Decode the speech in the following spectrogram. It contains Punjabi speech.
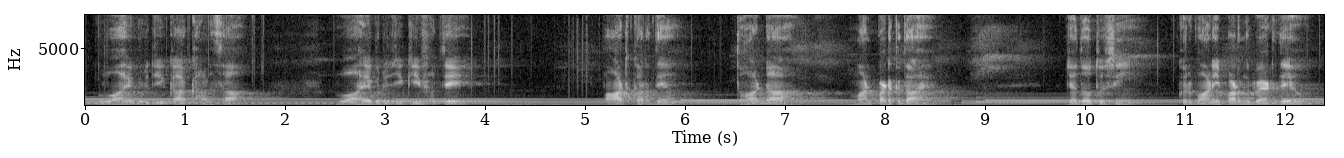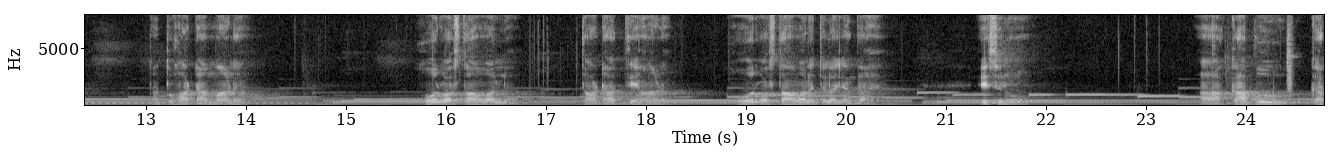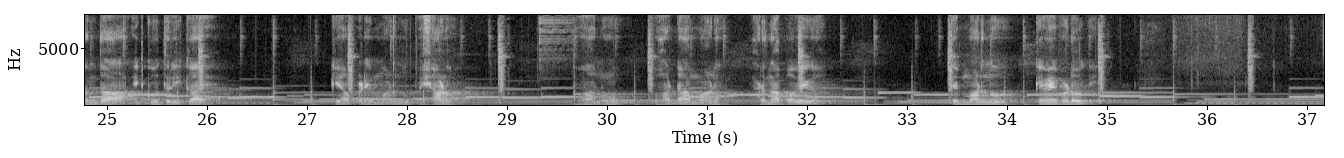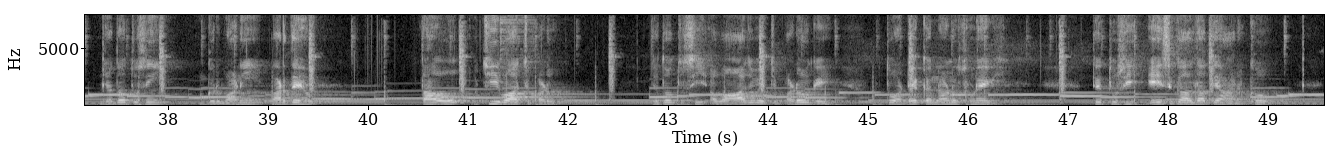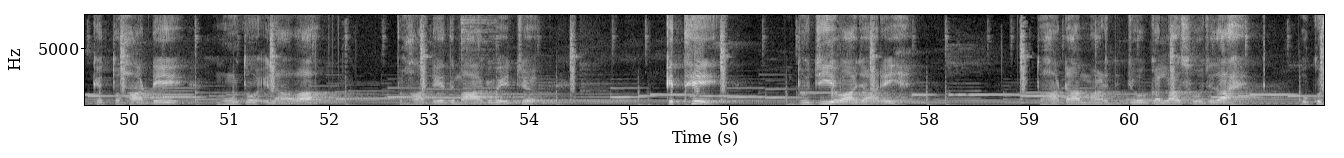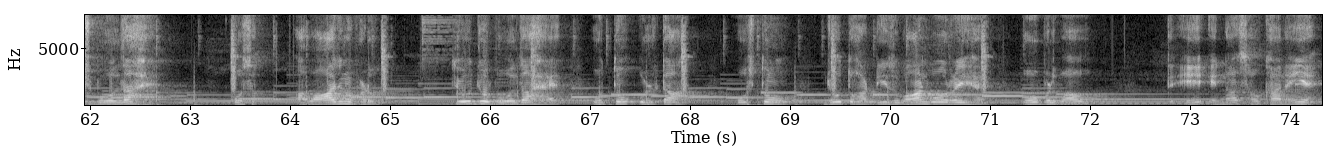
ਵਾਹਿਗੁਰੂ ਜੀ ਕਾ ਖਾਲਸਾ, ਵਾਹਿਗੁਰੂ ਜੀ ਕੀ ਫਤਿਹ। ਪਾਠ ਕਰਦਿਆਂ ਤੁਹਾਡਾ ਮਨ ਭਟਕਦਾ ਹੈ। ਜਦੋਂ ਤੁਸੀਂ ਗੁਰਬਾਣੀ ਪੜ੍ਹਨ ਬੈਠਦੇ ਹੋ, ਤਾਂ ਤੁਹਾਡਾ ਮਨ ਹੋਰ ਵਸਤਾਂ ਵੱਲ, ਤੁਹਾਡਾ ਧਿਆਨ ਹੋਰ ਵਸਤਾਂ ਵੱਲ ਚਲਾ ਜਾਂਦਾ ਹੈ। ਇਸ ਨੂੰ ਆ ਕਾਬੂ ਕਰਨ ਦਾ ਇੱਕੋ ਤਰੀਕਾ ਹੈ ਕਿ ਆਪਣੇ ਮਨ ਨੂੰ ਪਛਾਣੋ। ਤੁਹਾਨੂੰ ਤੁਹਾਡਾ ਮਨ ਫੜਨਾ ਪਵੇਗਾ। ਤੇ ਮਨ ਨੂੰ ਕਿਵੇਂ ਫੜੋਗੇ? ਜਦੋਂ ਤੁਸੀਂ ਗੁਰਬਾਣੀ ਪੜ੍ਹਦੇ ਹੋ, ਤਾਂ ਉਹ ਉੱਚੀ ਆਵਾਜ਼ 'ਚ ਪੜੋ ਜਦੋਂ ਤੁਸੀਂ ਆਵਾਜ਼ ਵਿੱਚ ਪੜੋਗੇ ਤੁਹਾਡੇ ਕੰਨਾਂ ਨੂੰ ਸੁਣੇਗੀ। ਤੇ ਤੁਸੀਂ ਇਸ ਗੱਲ ਦਾ ਧਿਆਨ ਰੱਖੋ ਕਿ ਤੁਹਾਡੇ ਮੂੰਹ ਤੋਂ ਇਲਾਵਾ ਤੁਹਾਡੇ ਦਿਮਾਗ ਵਿੱਚ ਕਿੱਥੇ ਦੂਜੀ ਆਵਾਜ਼ ਆ ਰਹੀ ਹੈ। ਤੁਹਾਡਾ ਮਨ ਜੋ ਗੱਲਾਂ ਸੋਚਦਾ ਹੈ, ਉਹ ਕੁਝ ਬੋਲਦਾ ਹੈ। ਉਸ ਆਵਾਜ਼ ਨੂੰ ਫੜੋ। ਤੇ ਉਹ ਜੋ ਬੋਲਦਾ ਹੈ, ਉਹ ਤੋਂ ਉਲਟਾ, ਉਸ ਤੋਂ ਜੋ ਤੁਹਾਡੀ ਜ਼ੁਬਾਨ ਬੋਲ ਰਹੀ ਹੈ, ਉਹ ਬੁਲਵਾਓ। ਤੇ ਇਹ ਇੰਨਾ ਸੌਖਾ ਨਹੀਂ ਹੈ।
